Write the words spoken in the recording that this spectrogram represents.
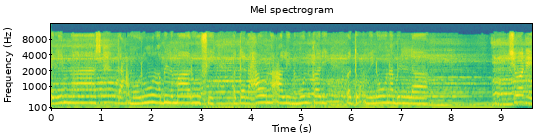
للناس تأمرون بالمعروف وتنحون عن المنكر وتؤمنون بالله Surely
